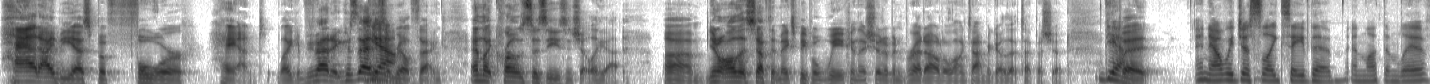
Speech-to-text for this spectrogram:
had IBS beforehand. Like if you've had it because that is Yeah. a real thing. And like Crohn's disease and shit like that. Um, you know, all that stuff that makes people weak and they should have been bred out a long time ago, that type of shit. Yeah. But and now we just like save them and let them live.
